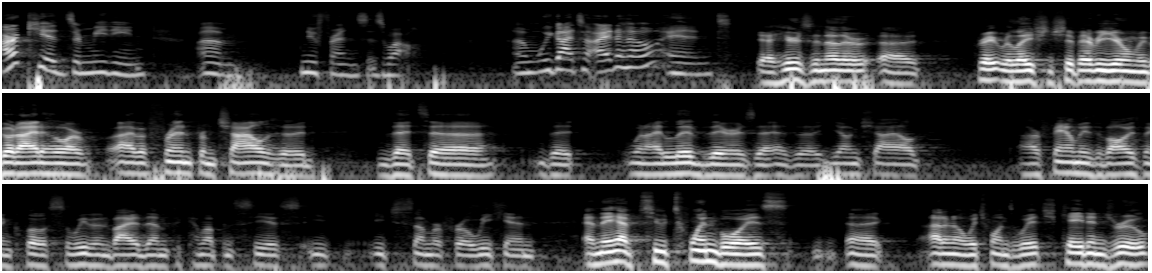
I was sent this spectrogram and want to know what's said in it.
our kids are meeting um, new friends as well. Um, we got to Idaho and. Yeah, here's another uh, great relationship. Every year when we go to Idaho, our, I have a friend from childhood that, uh, that when I lived there as a, as a young child, our families have always been close, so we've invited them to come up and see us each summer for a weekend. And they have two twin boys. Uh, I don't know which one's which, Kate and Drew,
